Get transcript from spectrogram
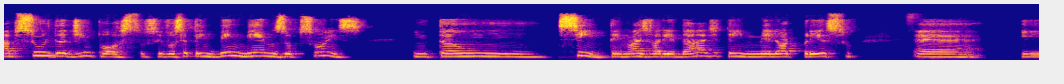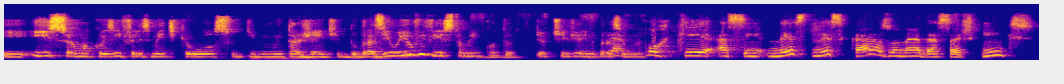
absurda de impostos, e você tem bem menos opções, então, sim, tem mais variedade, tem melhor preço, é, E isso é uma coisa, infelizmente, que eu ouço de muita gente do Brasil, e eu vivi isso também enquanto eu tive aí no Brasil. É, né? Porque, assim, nesse, nesse caso né, dessas inks,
